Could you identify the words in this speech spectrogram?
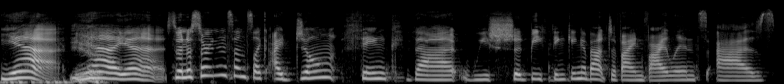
yeah, yeah, yeah. So in a certain sense, like I don't think that we should be thinking about divine violence as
